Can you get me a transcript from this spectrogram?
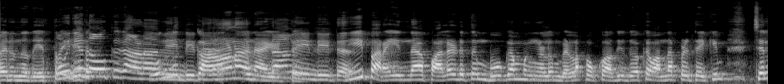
വരുന്നത്? നോക്ക് കാണാൻ കാണാനായിട്ട്. ഈ പറയുന്ന പലയിടത്തും ഭൂകമ്പങ്ങളും വെള്ളപ്പൊക്കവും അതും ഇതൊക്കെ വന്നപ്പോഴത്തേക്കും ചില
